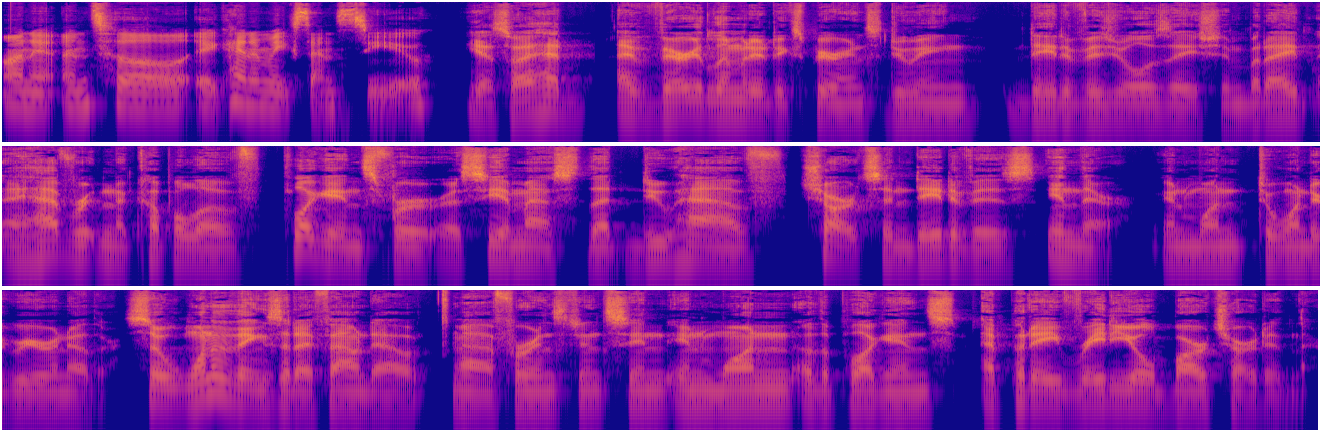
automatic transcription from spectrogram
on it until it kind of makes sense to you. Yeah so i had i have very limited experience doing data visualization but i, I have written a couple of plugins for a cms that do have charts and data viz in there in one to one degree or another. So one of the things that i found out uh, for instance in in one of the plugins i put a radial bar chart in there.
